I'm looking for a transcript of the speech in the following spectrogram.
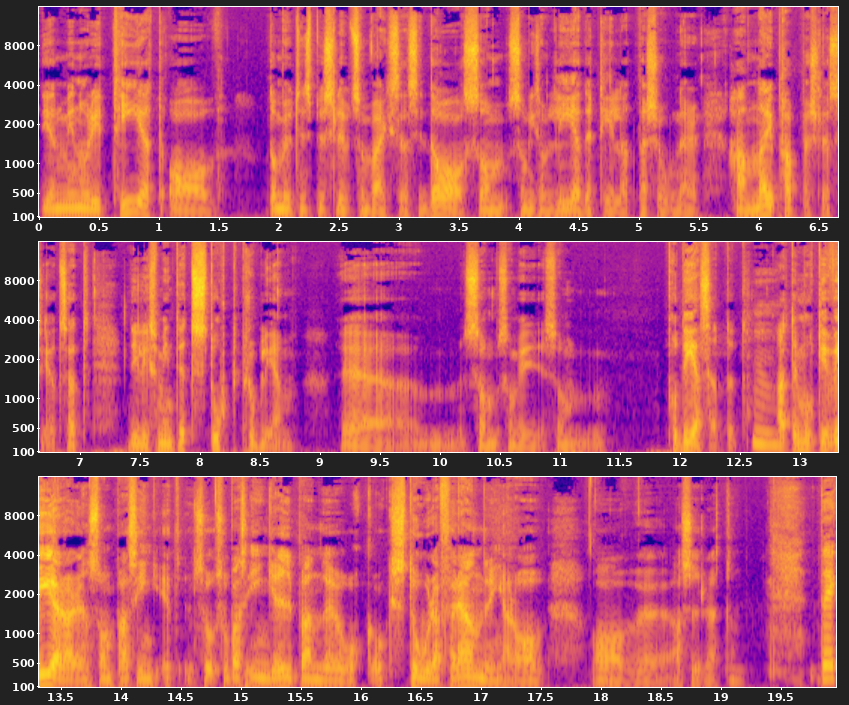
det är en minoritet av de utvisningsbeslut som verkställs idag som, som liksom leder till att personer hamnar i papperslöshet. Så att det är liksom inte ett stort problem eh, som, som, vi, som på det sättet. Mm. Att det motiverar en sån pass in, ett, så, så, pass ingripande och, och, stora förändringar av, av eh, asylrätten. Det,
